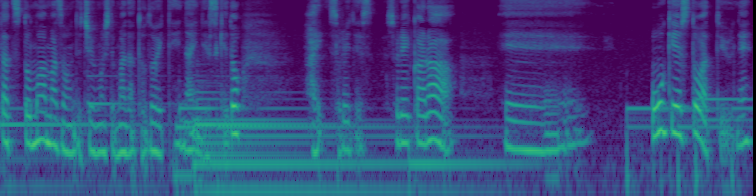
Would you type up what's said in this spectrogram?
2つとも Amazon で注文してまだ届いていないんですけどはいそれです。それから、えー、OK ストアっていうね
